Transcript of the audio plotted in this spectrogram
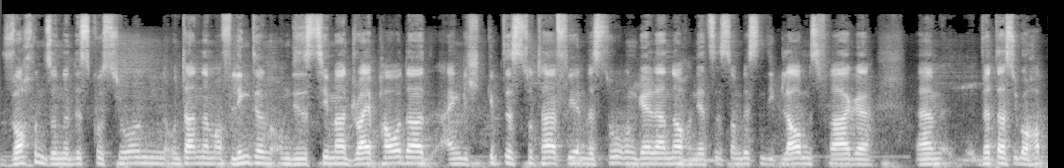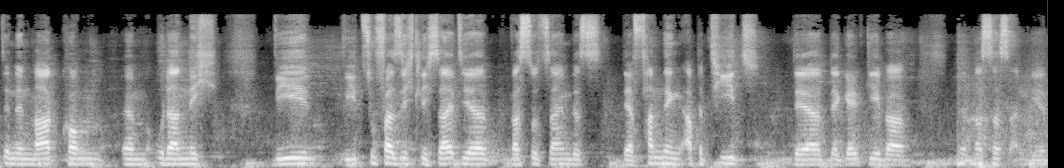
Wochen so eine Diskussion, unter anderem auf LinkedIn, um dieses Thema Dry Powder. Eigentlich gibt es total viele Investorengelder noch und jetzt ist so ein bisschen die Glaubensfrage, ähm, wird das überhaupt in den Markt kommen ähm, oder nicht? Wie, wie zuversichtlich seid ihr, was sozusagen das, der Funding-Appetit der, der Geldgeber, was das angeht?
